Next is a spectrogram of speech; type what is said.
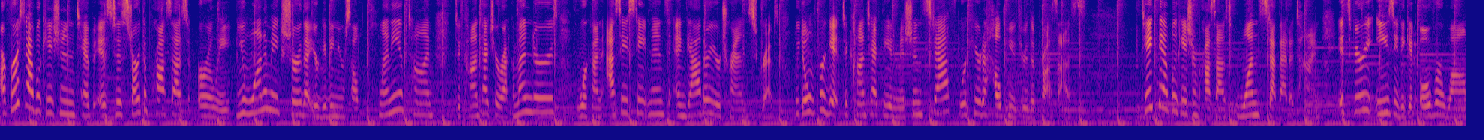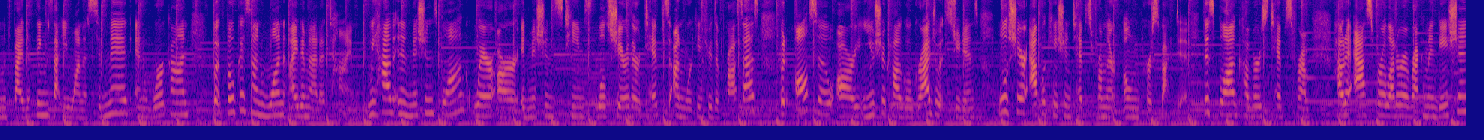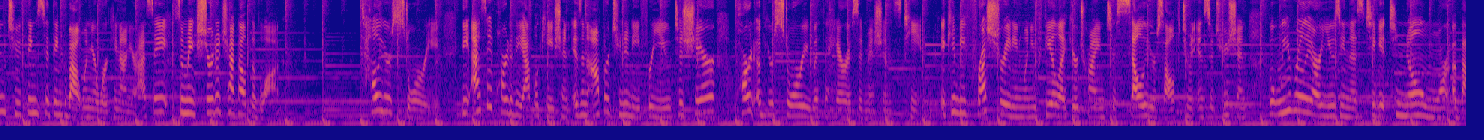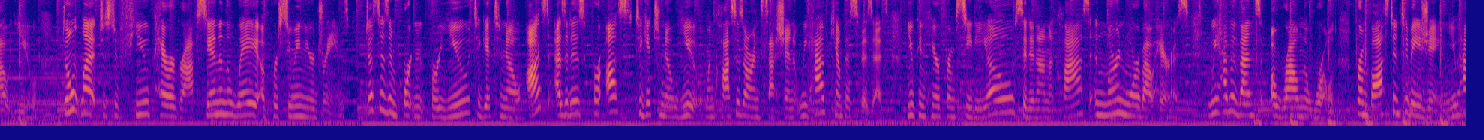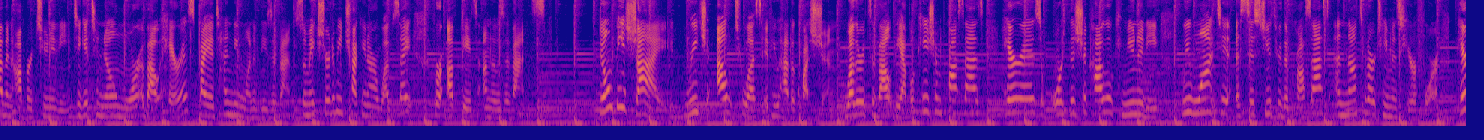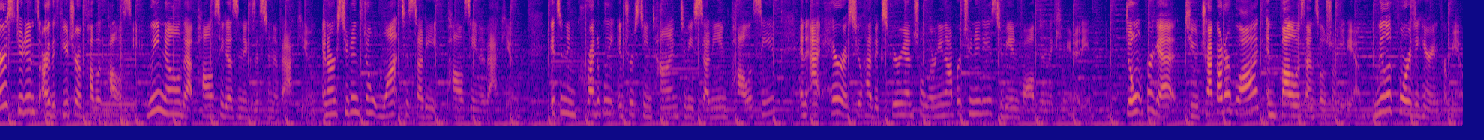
Our first application tip is to start the process early. You want to make sure that you're giving yourself plenty of time to contact your recommenders, work on essay statements, and gather your transcripts. We don't forget to contact the admissions staff. We're here to help you through the process. Take the application process one step at a time. It's very easy to get overwhelmed by the things that you want to submit and work on, but focus on one item at a time. We have an admissions blog where our admissions teams will share their tips on working through the process, but also our UChicago graduate students will share application tips from their own perspective. This blog covers tips from how to ask for a letter of recommendation to things to think about when you're working on your essay, so make sure to check out the blog tell your story. The essay part of the application is an opportunity for you to share part of your story with the Harris admissions team. It can be frustrating when you feel like you're trying to sell yourself to an institution, but we really are using this to get to know more about you. Don't let just a few paragraphs stand in the way of pursuing your dreams. Just as important for you to get to know us as it is for us to get to know you. When classes are in session, we have campus visits. You can hear from CDO, sit in on a class, and learn more about Harris. We have events around the world. From Boston to Beijing, you have an opportunity to get to know more about Harris by attending one of these events. So make sure to be checking our website for updates on those events. Don't be shy. Reach out to us if you have a question. Whether it's about the application process, Harris, or the Chicago community, we want to assist you through the process, and that's what our team is here for. Harris students are the future of public policy. We know that policy doesn't exist in a vacuum, and our students don't want to study policy in a vacuum. It's an incredibly interesting time to be studying policy, and at Harris, you'll have experiential learning opportunities to be involved in the community. Don't forget to check out our blog and follow us on social media. We look forward to hearing from you.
